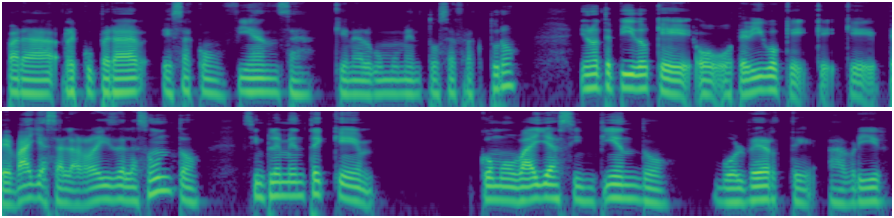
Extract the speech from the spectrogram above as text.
para recuperar esa confianza que en algún momento se fracturó. Yo no te pido que, o, te digo que, que, que te vayas a la raíz del asunto, simplemente que como vayas sintiendo volverte a abrir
